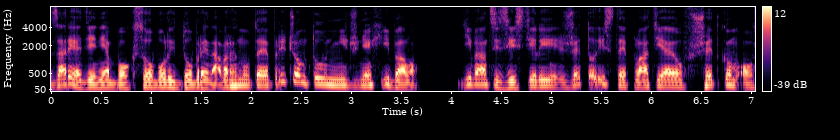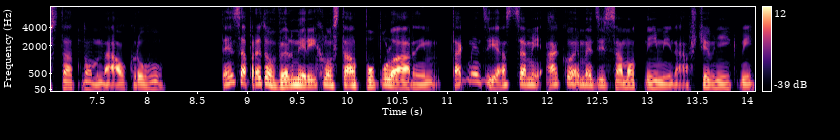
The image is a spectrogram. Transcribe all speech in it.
Zariadenia boxov boli dobre navrhnuté, pričom tu nič nechýbalo. Diváci zistili, že to isté platí aj o všetkom ostatnom na okruhu. Ten sa preto veľmi rýchlo stal populárnym, tak medzi jazdcami ako aj medzi samotnými návštevníkmi.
